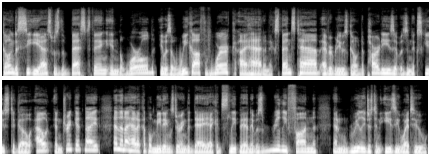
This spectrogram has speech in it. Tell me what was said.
going to CES was the best thing in the world. It was a week off of work. I had an expense tab. Everybody was going to parties. It was an excuse to go out and drink at night. And then I had a couple meetings during the day I could sleep in. It was really fun and really just an easy way to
